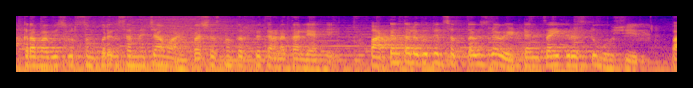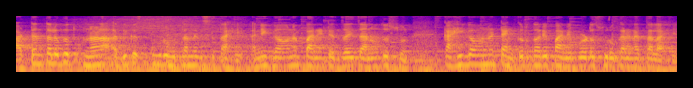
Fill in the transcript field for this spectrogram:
अकरा बावीसवर संपर्क साधण्याचे आवाहन प्रशासनातर्फे करण्यात आले आहे. पाटण तालुक्यातील सत्तावीस गावे टंचाईग्रस्त घोषित. पाटण तालुक्यात उन्हाळा अधिकच तीव्र होताना दिसत आहे अनेक गावांना पाणी टंचाई जाणवत असून काही गावांना टँकरद्वारे पाणी पुरवठा सुरू करण्यात आला आहे.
